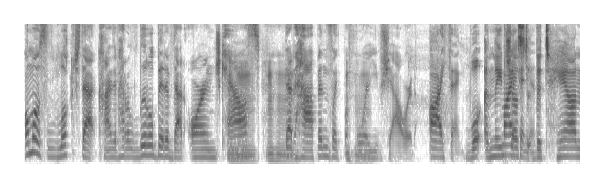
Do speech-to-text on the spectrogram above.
almost looked that kind of had a little bit of that orange mm-hmm, cast mm-hmm. that happens like before mm-hmm. you've showered. I think. Well, and they My just opinion. the tan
